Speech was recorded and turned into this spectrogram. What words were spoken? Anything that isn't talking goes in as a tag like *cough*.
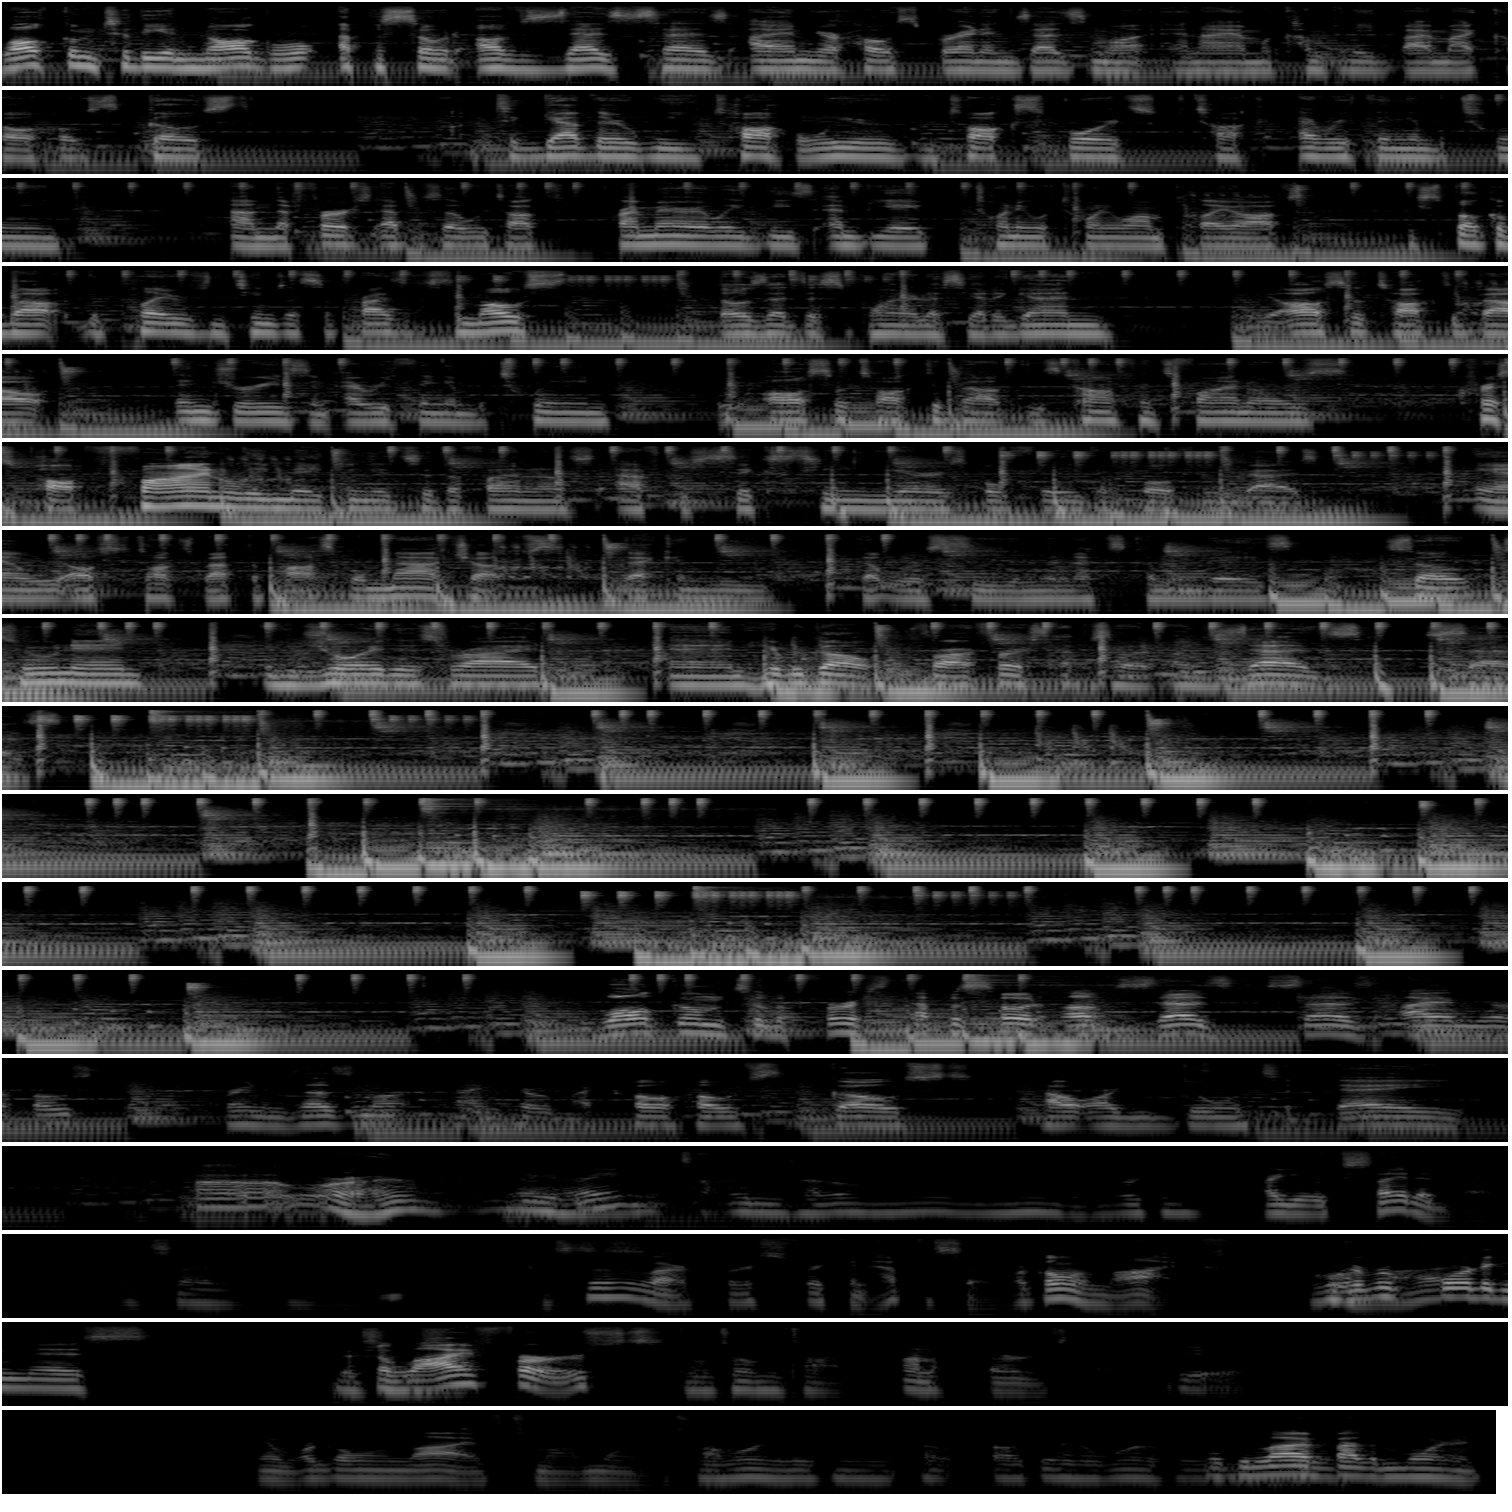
Welcome to the inaugural episode of Zez Says. I am your host, Brandon Zezma, and I am accompanied by my co host, Ghost. Together, we talk weird, we talk sports, we talk everything in between. On the first episode, we talked primarily these NBA 2021 playoffs. We spoke about the players and teams that surprised us the most, those that disappointed us yet again. We also talked about injuries and everything in between. We also talked about these conference finals, Chris Paul finally making it to the finals after 16 years. Hopefully, he can pull through, guys. And we also talked about the possible matchups that can lead that we'll see in the next coming days. So tune in, enjoy this ride, and here we go for our first episode of Zez Says. Welcome to the first episode of Zez Says. I am your host, Brandon Zezma, and I'm here with my co-host, Ghost. How are you doing today? Uh, I'm all right. You I'm tired as hell, man. I mean, been working. Are you excited though? Excited for. Because this is our first freaking episode. We're going live. We're, We're live? recording this This is- July 1st Don't tell me the time. on a Thursday, Yeah. And we're going live tomorrow morning. Tomorrow morning it's gonna be out, out there in the world. We'll be live by the morning.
